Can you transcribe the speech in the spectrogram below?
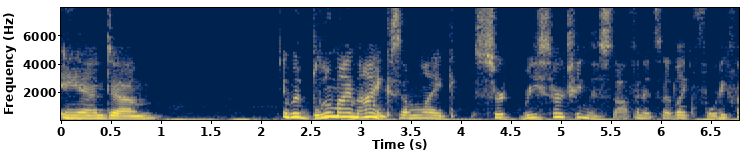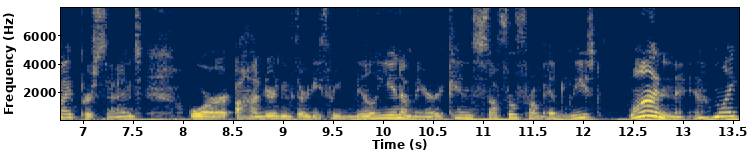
And um, it would blew my mind because I'm like researching this stuff and it said like 45% or 133 million Americans suffer from at least one. And I'm like,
